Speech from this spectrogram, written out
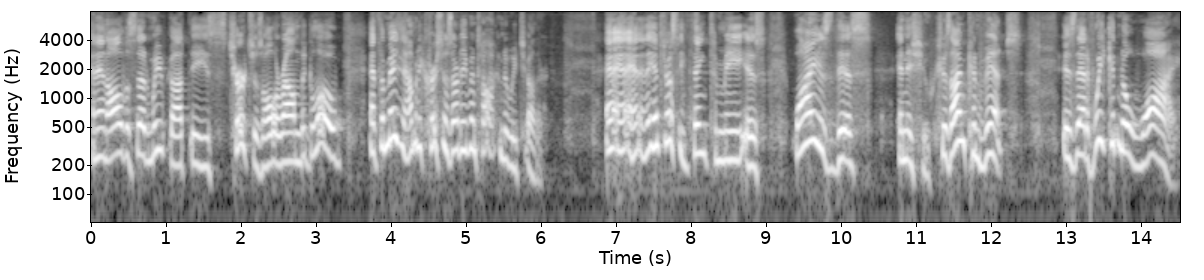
And then all of a sudden, we've got these churches all around the globe. And it's amazing how many Christians aren't even talking to each other. And, and, and the interesting thing to me is why is this an issue? Because I'm convinced is that if we could know why,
